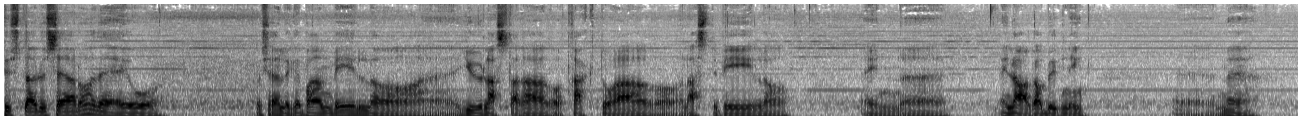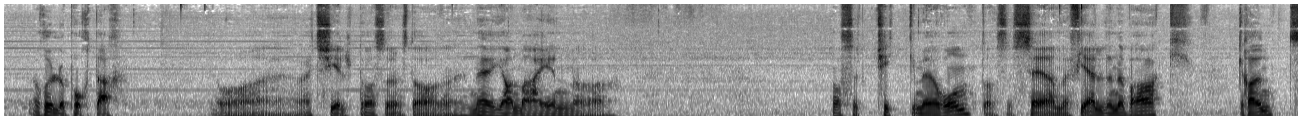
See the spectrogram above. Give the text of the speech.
Første du ser da, det er jo forskjellige brannbil og eh, og traktorer og lastebil og en, eh, en lagerbygning eh, med rulleporter. Og et skilt da, så det står med Jan Mayen. Og, og så kikker vi rundt, og så ser vi fjellene bak. Grønt.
